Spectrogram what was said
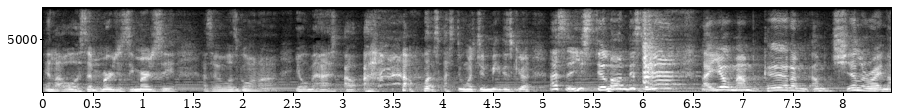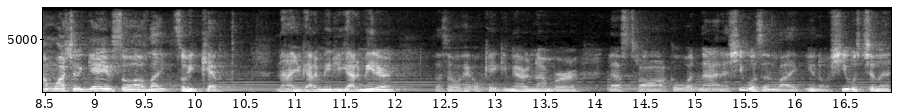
and like, oh, it's an emergency, emergency. I said, what's going on? Yo, man, I, I, I, I still want you to meet this girl. I said, you still on this man? like, yo, man, I'm good. I'm, I'm chilling right now. I'm watching the game. So I was like, so he kept, now you gotta meet her. You gotta meet her. So I said, okay, okay, give me her number. Let's talk or whatnot. And she wasn't like, you know, she was chilling.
